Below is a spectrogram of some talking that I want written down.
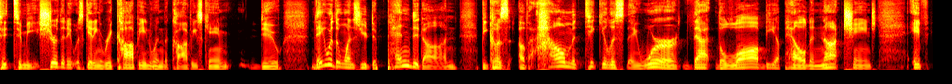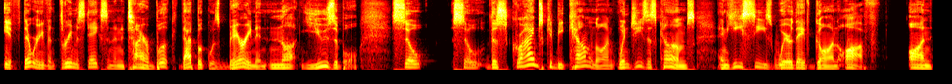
to, to be sure that it was getting recopied when the copies came due. They were the ones you depended on because of how meticulous they were that the law be upheld and not changed. If if there were even three mistakes in an entire book, that book was buried and not usable. So so the scribes could be counted on when Jesus comes and he sees where they've gone off on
